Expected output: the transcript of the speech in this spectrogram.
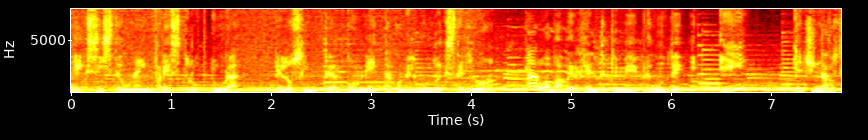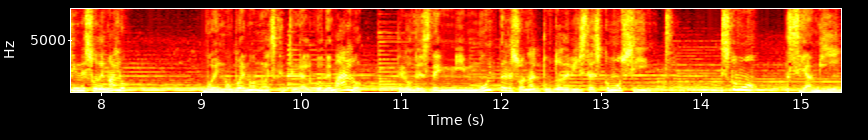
que existe una infraestructura que los interconecta con el mundo exterior. Claro, va a haber gente que me pregunte, ¿y? ¿Qué chingados tiene eso de malo? bueno, bueno, no es que tenga algo de malo, pero desde mi muy personal punto de vista es como si... Es como si a mí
